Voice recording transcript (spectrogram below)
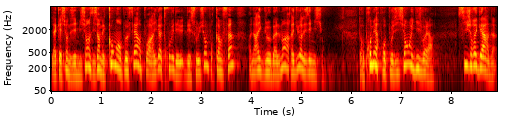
la question des émissions en se disant mais comment on peut faire pour arriver à trouver des, solutions pour qu'enfin on arrive globalement à réduire les émissions? Donc première proposition, ils disent voilà, si je regarde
